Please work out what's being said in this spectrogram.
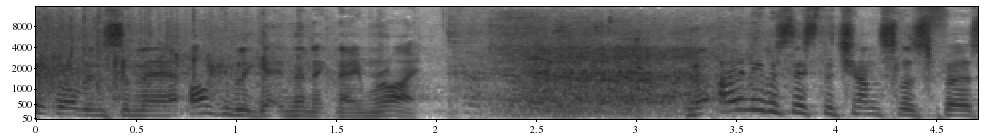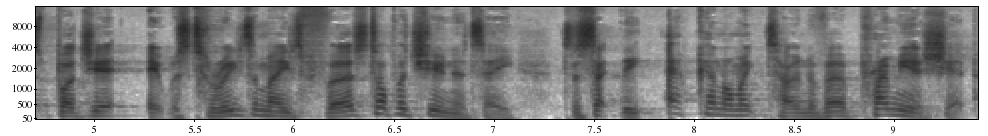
Nick Robinson there, arguably getting the nickname right. Not only was this the Chancellor's first budget, it was Theresa May's first opportunity to set the economic tone of her premiership.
